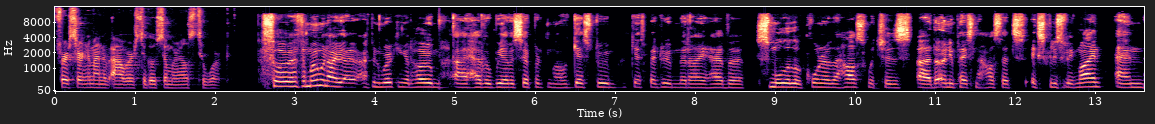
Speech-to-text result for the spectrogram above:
for a certain amount of hours to go somewhere else to work? So at the moment, I, I've been working at home. I have a, we have a separate well, guest room, guest bedroom that I have a small little corner of the house, which is uh, the only place in the house that's exclusively mine. And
